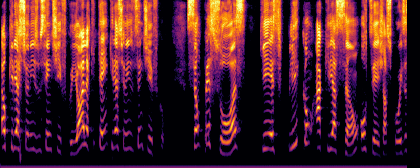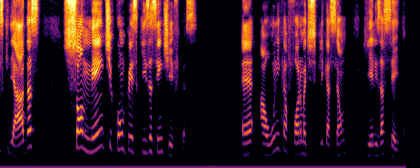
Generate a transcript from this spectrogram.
é o criacionismo científico. E olha que tem criacionismo científico. São pessoas que explicam a criação, ou seja, as coisas criadas, somente com pesquisas científicas. É a única forma de explicação que eles aceitam.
